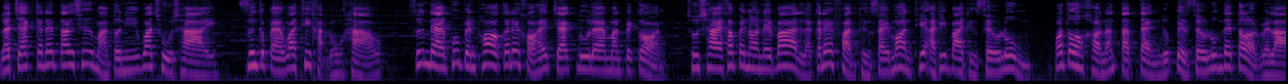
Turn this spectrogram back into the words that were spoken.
และแจ็คก็ได้ตั้งชื่อหมาตัวนี้ว่าชูชาย ซึ่งก็แปลว่าที่ขัดรองเท้า ซึ่งแดนผู้เป็นพ่อก็ได้ขอให้แจ็คดูแลมันไปก่อน ชูชายเข้าไปนอนในบ้านแล้วก็ได้ฝันถึงไซมอนที่อธิบายถึงเซลล์ลุ่มว่าตัวของเขานั้นตัดแต่งหรือเปลี่ยนเซลล์ลุ่มได้ตลอดเวลา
